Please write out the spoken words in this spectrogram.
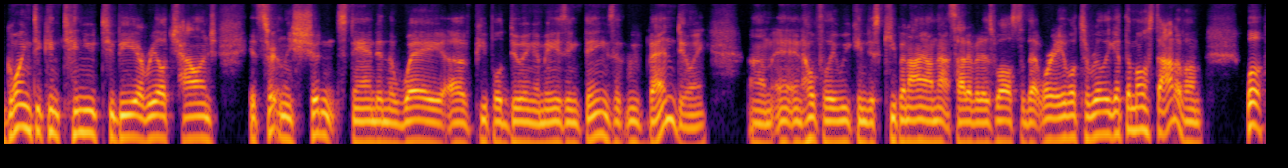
going to continue to be a real challenge. It certainly shouldn't stand in the way of people doing amazing things that we've been doing. Um, and, and, hopefully we can just keep an eye on that side of it as well so that we're able to really get the most out of them. Well,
